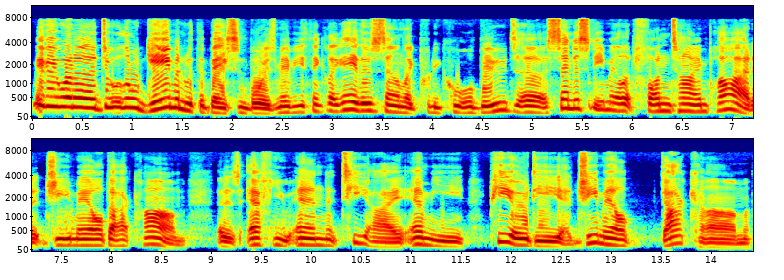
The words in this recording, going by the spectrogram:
maybe you want to do a little gaming with the Basin boys. Maybe you think like, hey, those sound like pretty cool dudes. Uh, send us an email at funtimepod at gmail.com. That is F U N T I M E P O D at gmail.com.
